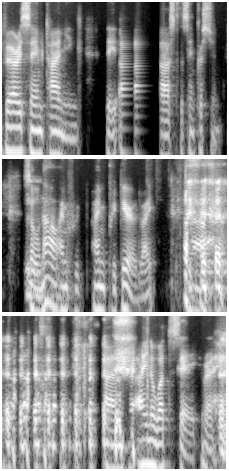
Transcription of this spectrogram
very same timing they ask the same question. So Mhm. now I'm pre- I'm prepared, right? Uh, and I know what to say, right?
